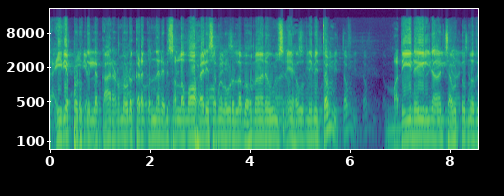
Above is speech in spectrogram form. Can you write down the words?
ധൈര്യപ്പെടുന്നില്ല. കാരണം അവിടെ കിടക്കുന്ന നബി സല്ലല്ലാഹു അലൈഹി വസല്ലമയോടുള്ള ബഹുമാനവും സ്നേഹവും നിമിത്തം മദീനയിൽ ഞാൻ ചവിട്ടുന്നത്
